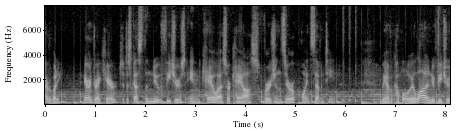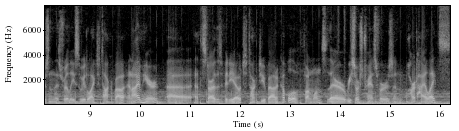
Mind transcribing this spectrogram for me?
Hi everybody, erendrake here to discuss the new features in KOS or Chaos version 0.17. We have a couple, we have a lot of new features in this release that we'd like to talk about, and I'm here uh, at the start of this video to talk to you about a couple of fun ones. They're resource transfers and part highlights.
